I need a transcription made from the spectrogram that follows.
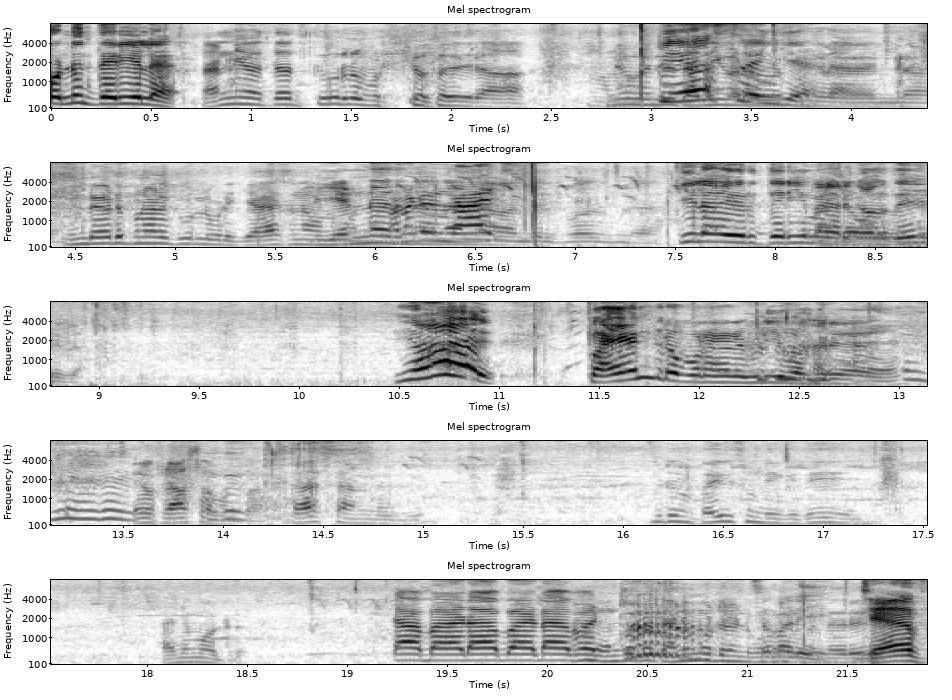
ஒன்றும் தெரியல. தண்ணி வத்தா தூர்ல பிடிக்க போகுதுடா. பேசுறீங்க. இந்த அடுப்புனால தூர்ல பிடி கேஸ் என்ன கீழே தெரியுமா இருக்காது? ஏய்! பயந்துட போறேன் வீடியோ பார்க்குறேன் ஃப்ளாஷ் ஃப்ளாஷ் வீடு பைக் தனி டபா டபா டபா ரெண்டு கொண்டு வந்தாரு சேஃப்.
